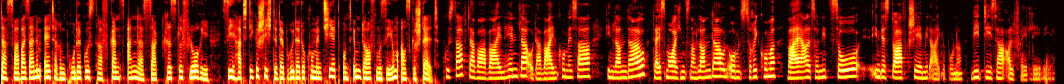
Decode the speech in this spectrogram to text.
Das war bei seinem älteren Bruder Gustav ganz anders, sagt Christel Flori. Sie hat die Geschichte der Brüder dokumentiert und im Dorfmuseum ausgestellt. Gustav, der war Weinhändler oder Weinkommissar in Landau. Der ist morgens nach Landau und abends zurückgekommen. War er also nicht so in das Dorfgeschehen mit eingebunden wie dieser Alfred Levi.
